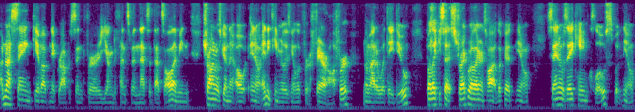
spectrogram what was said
I'm not saying give up Nick Robertson for a young defenseman. That's it. That's all. I mean, Toronto's gonna, oh, you know, any team really is gonna look for a fair offer, no matter what they do. But like you said, strike while iron's hot. Look at, you know, San Jose came close, but you know,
